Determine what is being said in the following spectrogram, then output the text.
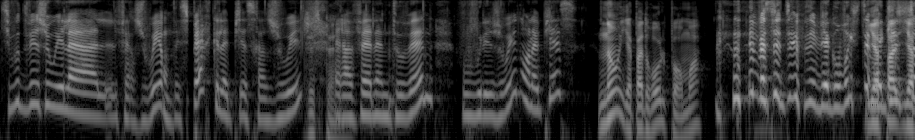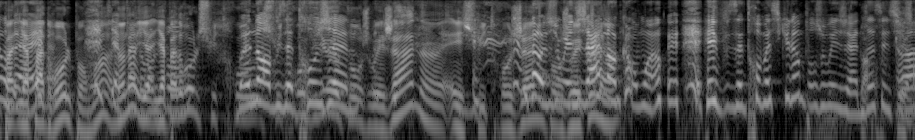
Si vous devez jouer la, le faire jouer, on espère que la pièce sera jouée. J'espère. Raphaël Enthoven, vous voulez jouer dans la pièce? Non, il n'y a pas de rôle pour moi. Bah, vous avez bien compris que c'était n'y ma pas- question. il y a pas de rôle pour moi. Non, non, il n'y a, pas de rôle. Je suis trop, Bah non, je suis vous êtes trop vieux jeune. pour jouer Jeanne et je suis trop jeune Non, pour jouer jouer Jeanne Colin. encore moins. Et vous êtes trop masculin pour jouer Jeanne, Bon, ça c'est sûr.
